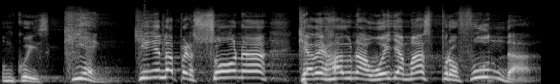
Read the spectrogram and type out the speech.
un quiz. ¿Quién? ¿Quién es la persona que ha dejado una huella más profunda?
